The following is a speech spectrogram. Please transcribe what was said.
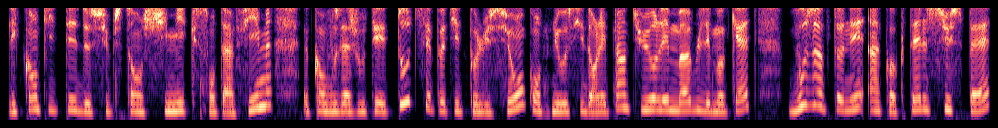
les quantités de substances chimiques sont infimes, quand vous ajoutez toutes ces petites pollutions contenues aussi dans les peintures, les meubles, les moquettes, vous obtenez un cocktail suspect.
